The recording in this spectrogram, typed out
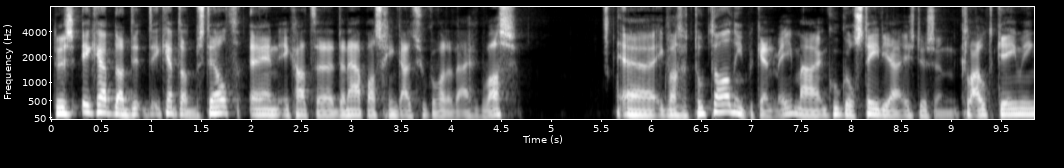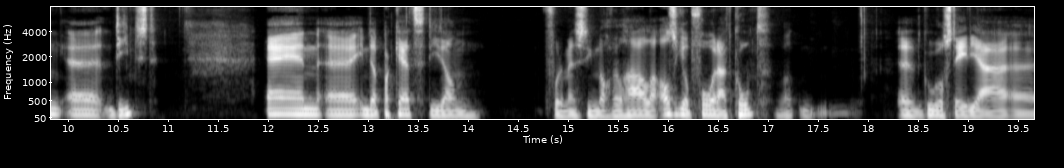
Dus ik heb dat, ik heb dat besteld. En ik had, daarna pas ging ik uitzoeken wat het eigenlijk was. Eh, ik was er totaal niet bekend mee. Maar Google Stadia is dus een cloud gaming eh, dienst. En eh, in dat pakket die dan, voor de mensen die hem nog wil halen, als hij op voorraad komt, wat, Google Stadia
